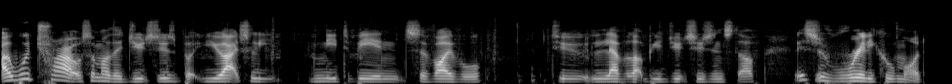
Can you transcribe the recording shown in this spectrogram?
I would try out some other jutsus, but you actually need to be in survival to level up your jutsus and stuff. This is a really cool mod,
